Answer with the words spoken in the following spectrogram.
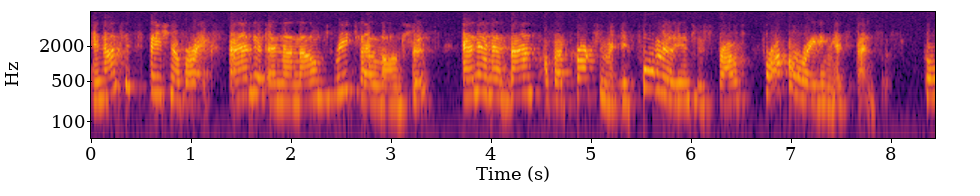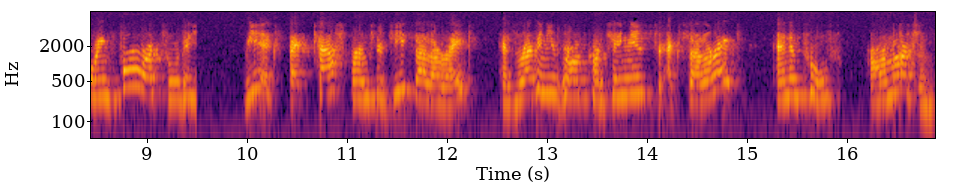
in anticipation of our expanded and announced retail launches and an advance of approximately 4 million to Sprout for operating expenses. Going forward through the year, we expect cash burn to decelerate as revenue growth continues to accelerate and improve our margins.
